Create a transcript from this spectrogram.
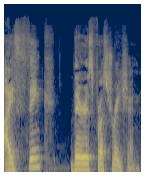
I think there is frustration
